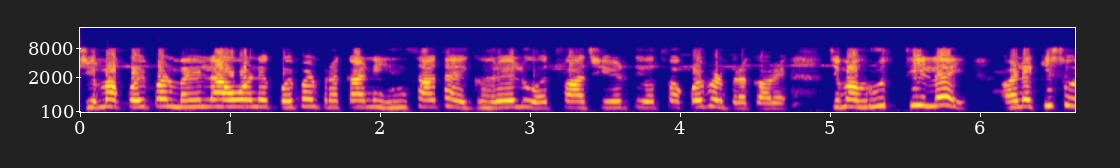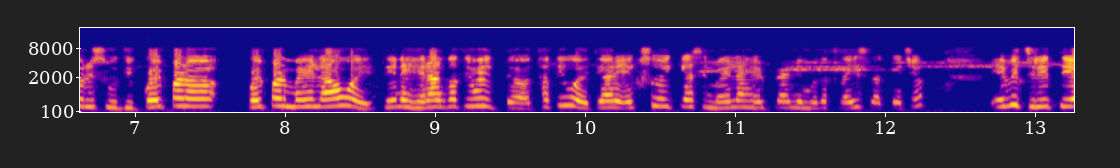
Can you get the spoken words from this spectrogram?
જેમાં કોઈ પણ મહિલાઓને કોઈ પણ પ્રકારની હિંસા થાય ઘરેલું અથવા છેડતી અથવા કોઈ પણ પ્રકારે, જેમાં વૃદ્ધથી લઈ અને કિશોરી સુધી કોઈ પણ કોઈ પણ મહિલા હોય તેને હેરાનગતિ હોય થતી હોય ત્યારે એકસો એક્યાસી મહિલા હેલ્પલાઇનની મદદ લઈ શકે છે. એવી જ રીતે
